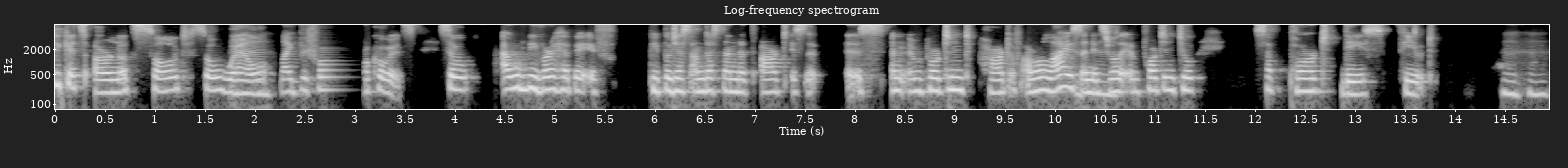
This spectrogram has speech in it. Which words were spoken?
tickets are not sold so well Mm. like before COVID. So I would be very happy if people just understand that art is, a, is an important part of our lives and it's Mhm. really important to support this field. Mhm.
